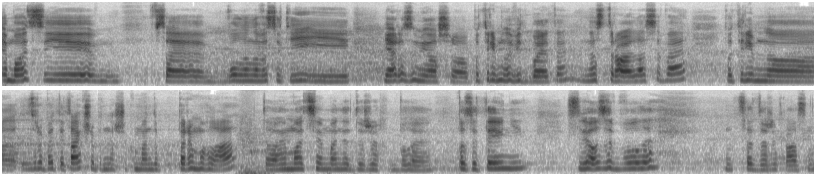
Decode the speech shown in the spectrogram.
Емоції, все було на висоті, і я розуміла, що потрібно відбити, настроїла себе. Потрібно зробити так, щоб наша команда перемогла. То емоції в мене дуже були позитивні, сльози були. Це дуже класно.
